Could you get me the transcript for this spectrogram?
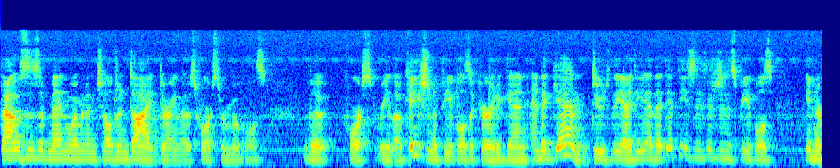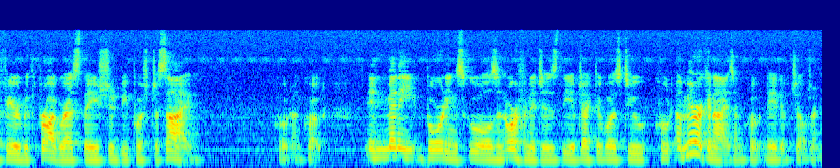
Thousands of men, women, and children died during those forced removals. The forced relocation of peoples occurred again and again due to the idea that if these indigenous peoples interfered with progress, they should be pushed aside. Quote unquote. In many boarding schools and orphanages, the objective was to, quote, Americanize, unquote, native children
